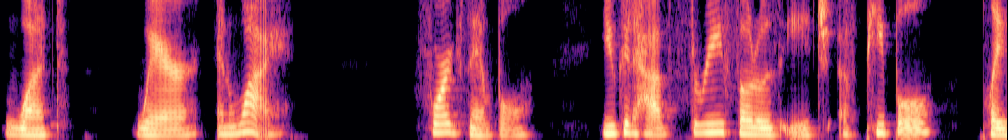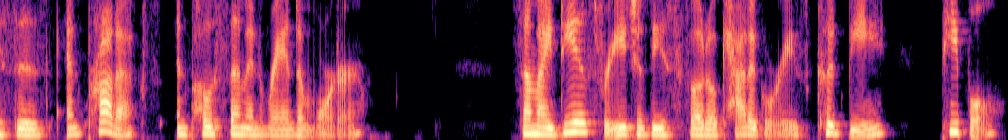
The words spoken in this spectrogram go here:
what, where, and why. For example, you could have three photos each of people, places, and products and post them in random order. Some ideas for each of these photo categories could be people,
